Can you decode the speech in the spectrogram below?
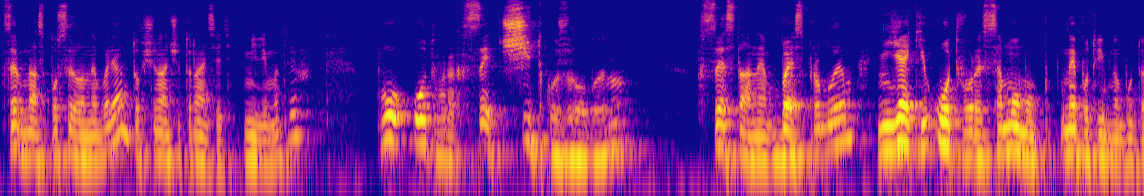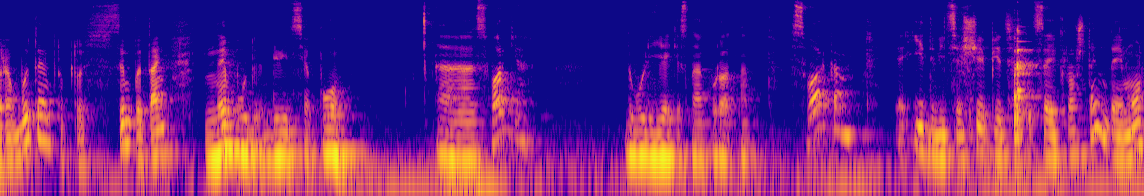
Це в нас посилений варіант, товщина 14 мм. По отворах все чітко зроблено. Все стане без проблем. Ніякі отвори самому не потрібно буде робити. Тобто з цим питань не буде. Дивіться, по е, сварці доволі якісна, акуратна сварка. І дивіться, ще під цей кронштейн даємо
